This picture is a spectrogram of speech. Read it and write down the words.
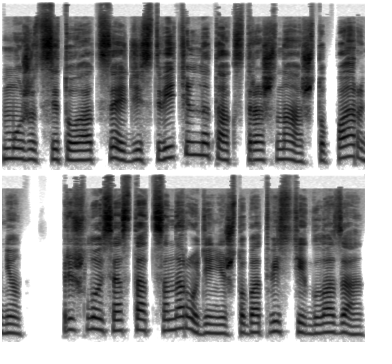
Может, ситуация действительно так страшна, что парню пришлось остаться на родине, чтобы отвести глаза?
